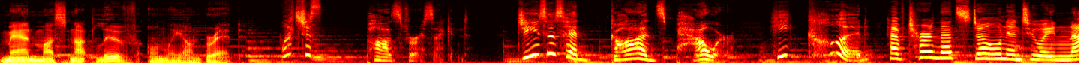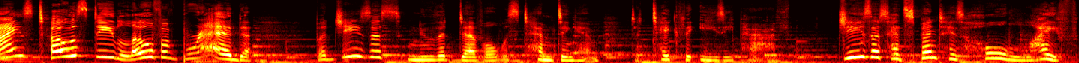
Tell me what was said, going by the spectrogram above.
Man must not live only on bread. Let's just pause for a second. Jesus had God's power. He could have turned that stone into a nice toasty loaf of bread. But Jesus knew the devil was tempting him to take the easy path. Jesus had spent his whole life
